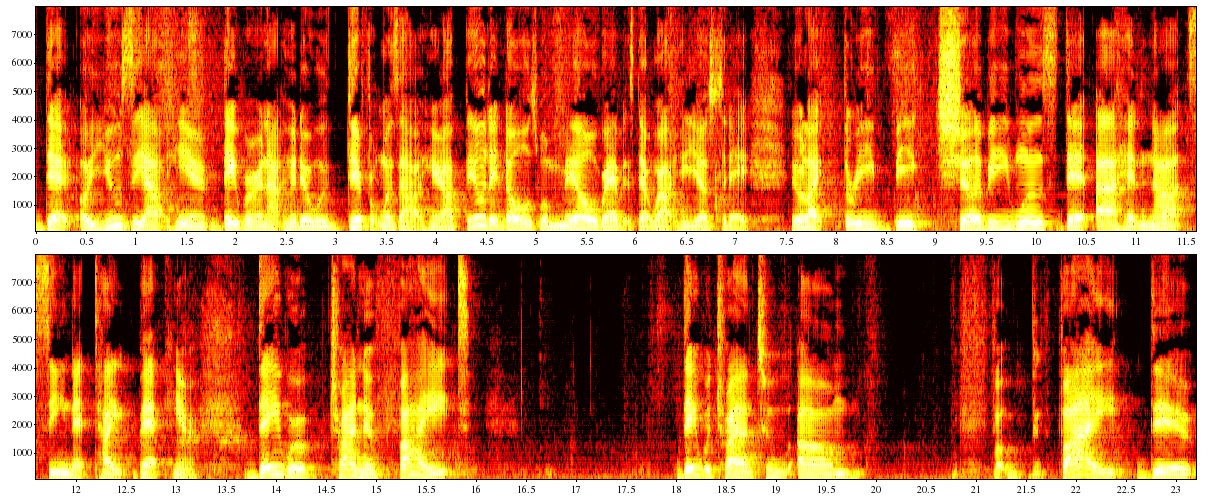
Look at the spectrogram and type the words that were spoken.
that are usually out here, they weren't out here. There were different ones out here. I feel that those were male rabbits that were out here yesterday. There were like three big chubby ones that I had not seen that type back here. They were trying to fight they were trying to um, fight the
